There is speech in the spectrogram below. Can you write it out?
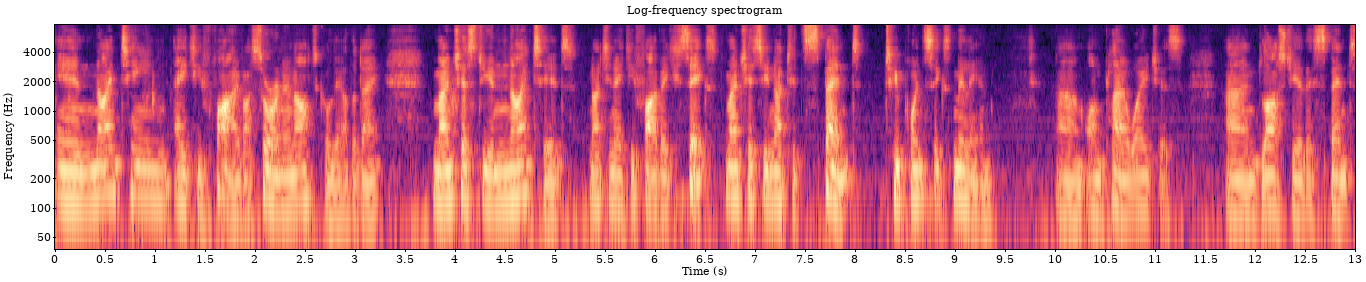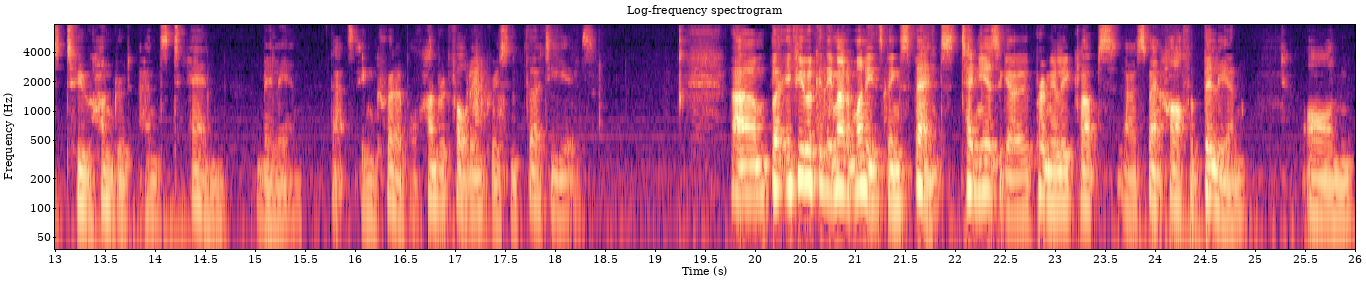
in 1985, I saw in an article the other day, Manchester United, 1985-86, Manchester United spent 2.6 million um, on player wages, and last year they spent 210 million. That's incredible, hundredfold increase in 30 years. Um, but if you look at the amount of money that's being spent, 10 years ago, Premier League clubs uh, spent half a billion on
